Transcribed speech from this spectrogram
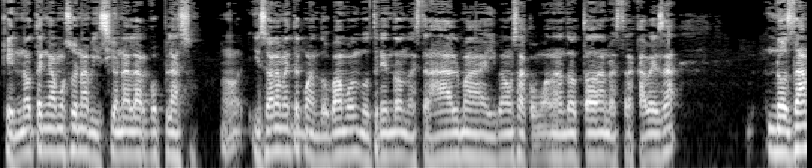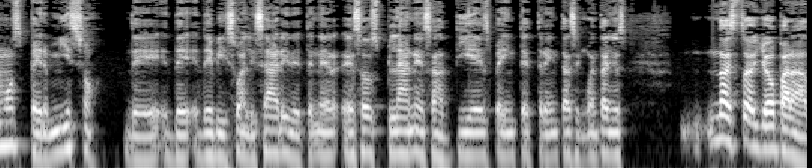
que no tengamos una visión a largo plazo, ¿no? Y solamente cuando vamos nutriendo nuestra alma y vamos acomodando toda nuestra cabeza, nos damos permiso de, de, visualizar y de tener esos planes a 10, 20, 30, 50 años. No estoy yo para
